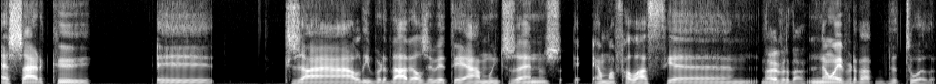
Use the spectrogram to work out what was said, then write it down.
achar que, uh, que já há liberdade LGBT há muitos anos é uma falácia. Não é verdade. Não é verdade de todo.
